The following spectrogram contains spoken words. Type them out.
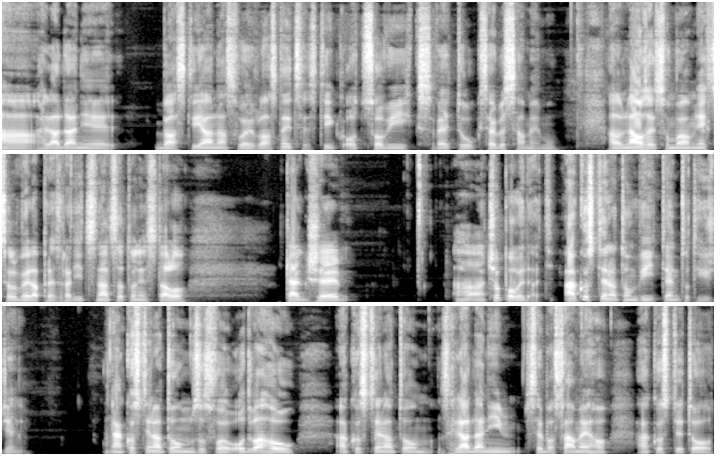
a hľadanie Bastiana svojej vlastnej cesty k otcovi, k svetu, k sebe samému. Ale naozaj som vám nechcel veľa prezradiť, snad sa to nestalo. Takže a čo povedať? Ako ste na tom vy tento týždeň? ako ste na tom so svojou odvahou, ako ste na tom s hľadaním seba samého, ako ste, to,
